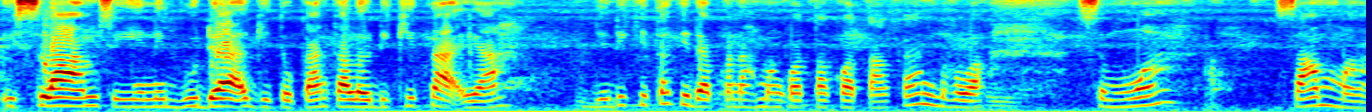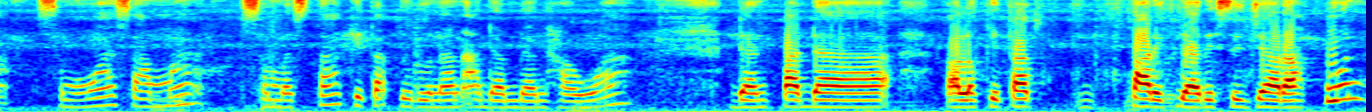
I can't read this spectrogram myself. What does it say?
Islam si ini Buddha gitu kan kalau di kita ya. Jadi kita tidak pernah mengkotak-kotakan bahwa semua sama. Semua sama semesta kita turunan Adam dan Hawa. Dan pada kalau kita tarik dari sejarah pun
